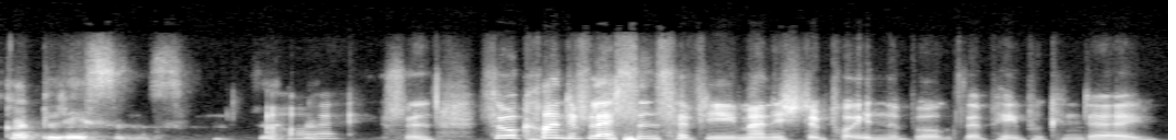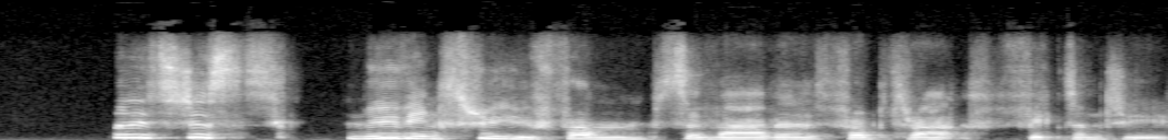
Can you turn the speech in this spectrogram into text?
got lessons. oh, excellent. So what kind of lessons have you managed to put in the book that people can do? Well, it's just moving through from survivor, from thri- victim to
